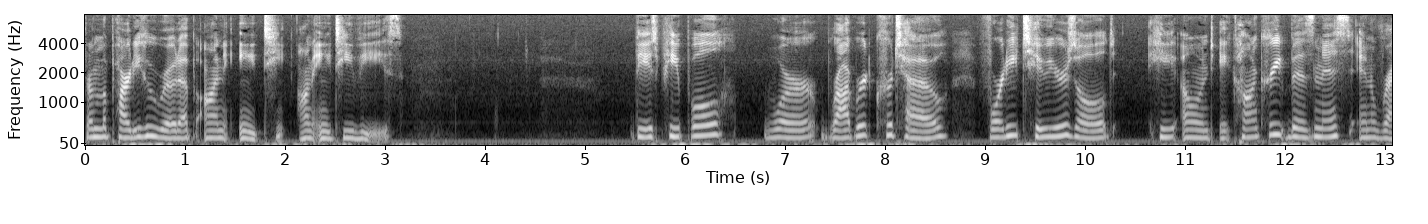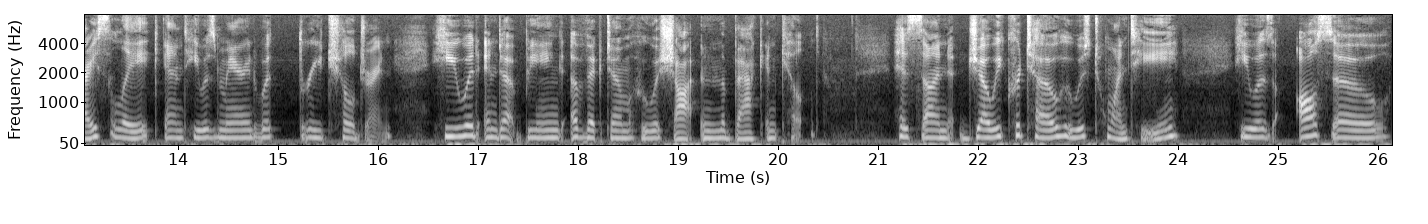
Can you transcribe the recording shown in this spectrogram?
from the party who rode up on AT- on ATVs. These people were Robert Crotteau, 42 years old. He owned a concrete business in Rice Lake and he was married with three children. He would end up being a victim who was shot in the back and killed. His son, Joey Crotteau, who was 20, he was also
